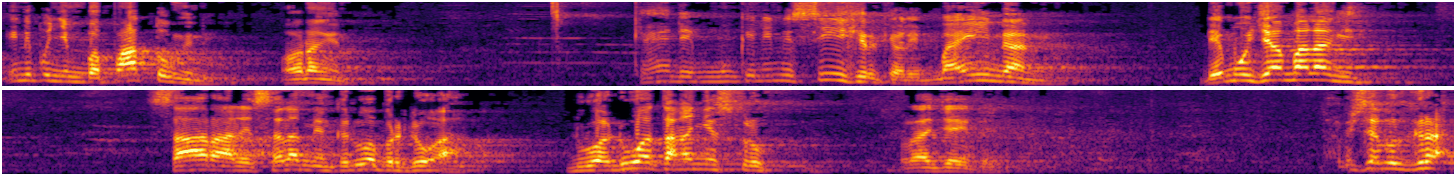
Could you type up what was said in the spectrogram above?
Ini penyembah patung ini, orang ini. Kayaknya mungkin ini sihir kali, mainan. Dia mau jama lagi. Sarah alaihissalam yang kedua berdoa. Dua-dua tangannya stroke. Raja itu. Tidak bisa bergerak.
